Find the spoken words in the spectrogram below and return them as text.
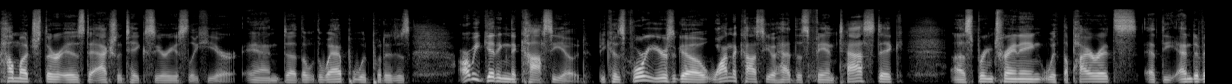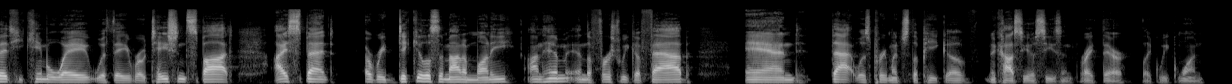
how much there is to actually take seriously here. And uh, the, the way I would put it is, are we getting Nicasio'd? Because four years ago, Juan Nicasio had this fantastic uh, spring training with the Pirates. At the end of it, he came away with a rotation spot. I spent a ridiculous amount of money on him in the first week of FAAB, and that was pretty much the peak of Nicasio's season right there, like week one.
